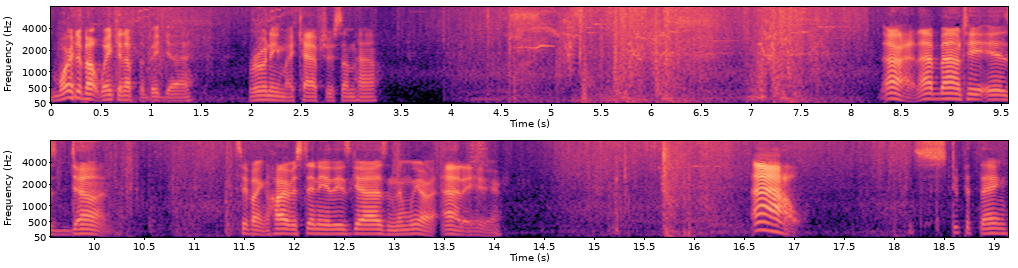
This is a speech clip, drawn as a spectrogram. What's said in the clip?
I'm worried about waking up the big guy. Ruining my capture somehow. Alright, that bounty is done. Let's see if I can harvest any of these guys, and then we are out of here. Ow! Stupid thing.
